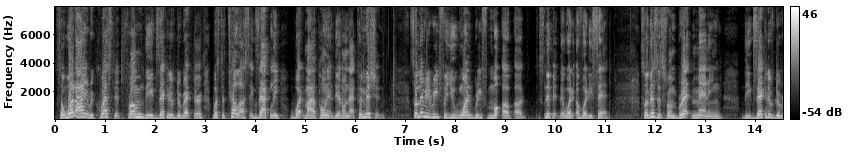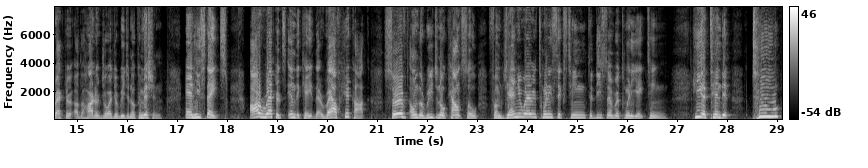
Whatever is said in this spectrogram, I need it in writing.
So what I requested from the executive director was to tell us exactly what my opponent did on that commission. So let me read for you one brief uh, uh, snippet of what he said. So this is from Brett Manning, the executive director of the Heart of Georgia Regional Commission. And he states, our records indicate that Ralph Hickok served on the regional council from January 2016 to December 2018. He attended two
